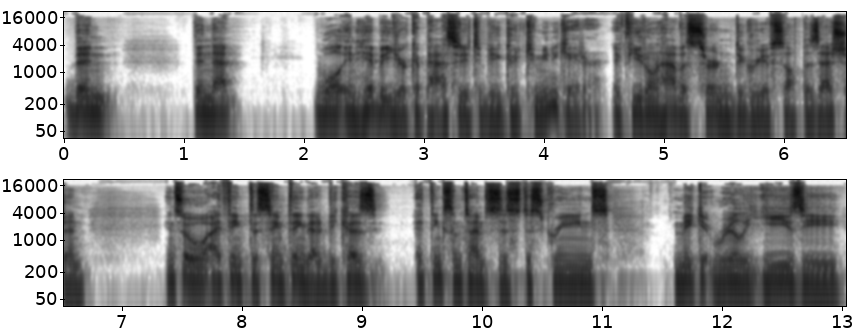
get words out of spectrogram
then then that will inhibit your capacity to be a good communicator. If you don't have a certain degree of self possession, and so I think the same thing that because I think sometimes this, the screens make it really easy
